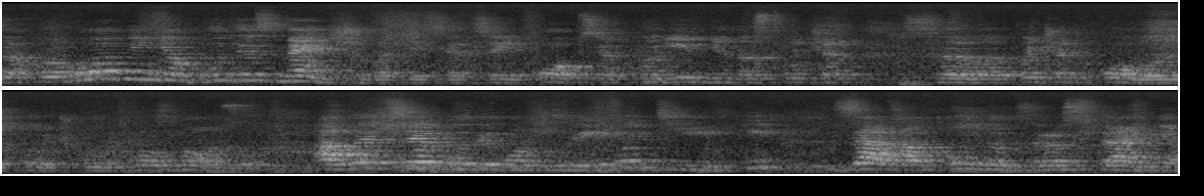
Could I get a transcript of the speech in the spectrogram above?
захоронення, буде зменшуватися цей обсяг порівняно з, почат, початковою точкою прогнозу. Але це буде можливо тільки за рахунок зростання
